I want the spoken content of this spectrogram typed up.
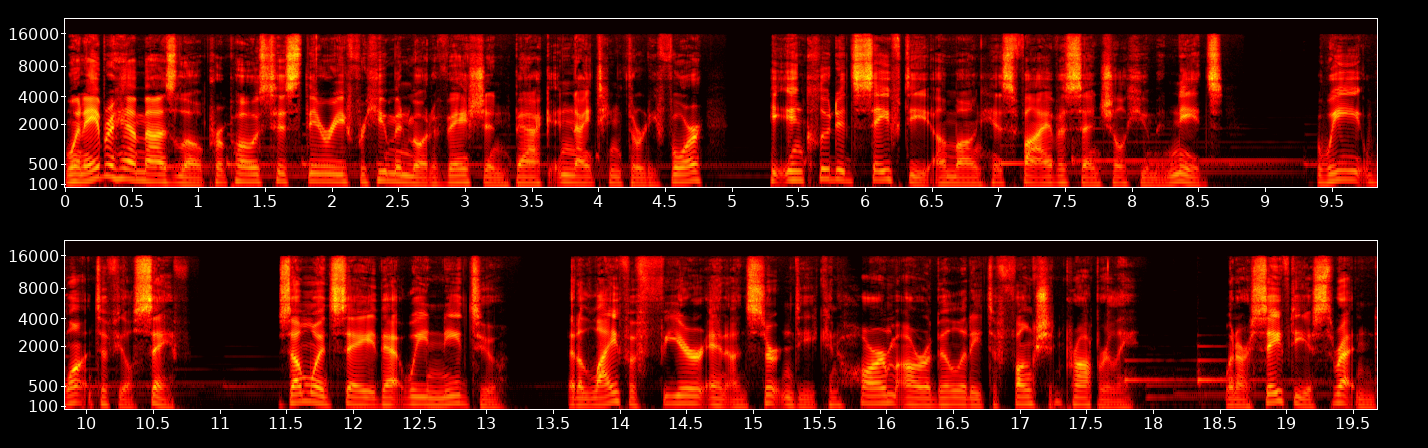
When Abraham Maslow proposed his theory for human motivation back in 1934, he included safety among his five essential human needs. We want to feel safe. Some would say that we need to, that a life of fear and uncertainty can harm our ability to function properly. When our safety is threatened,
